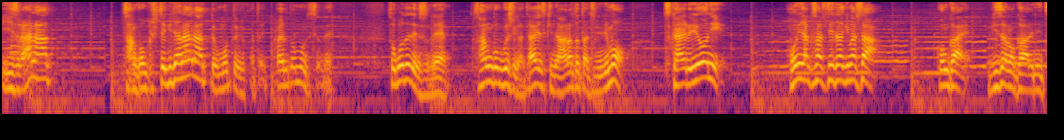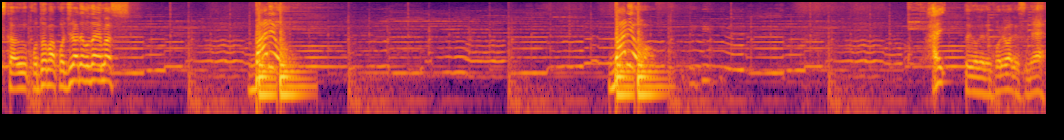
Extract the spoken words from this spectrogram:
言いづらいな。三国志的じゃないなって思ってる方いっぱいいると思うんですよね。そこでですね三国志が大好きなあなたたちにも使えるように翻訳させていただきました。今回ギザの代わりに使う言葉こちらでございます。バリオ！バリオ！はいというわけでこれはですね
